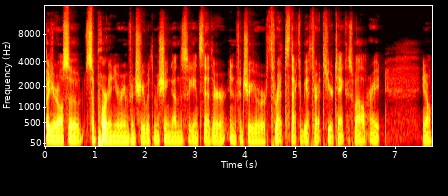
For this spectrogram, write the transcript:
but you're also supporting your infantry with machine guns against other infantry or threats that could be a threat to your tank as well, right? You know,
